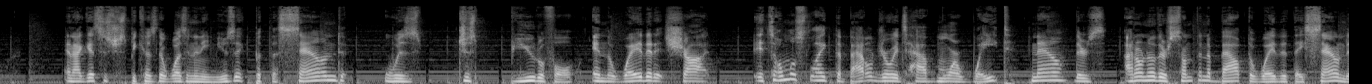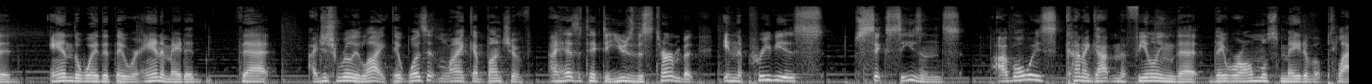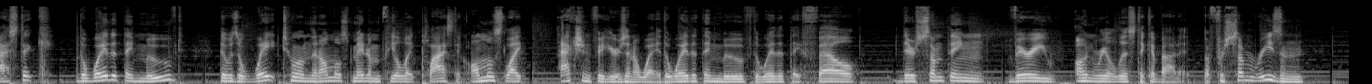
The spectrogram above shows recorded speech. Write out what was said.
And I guess it's just because there wasn't any music, but the sound was just beautiful. And the way that it's shot, it's almost like the battle droids have more weight now. There's, I don't know, there's something about the way that they sounded and the way that they were animated that I just really liked. It wasn't like a bunch of, I hesitate to use this term, but in the previous six seasons, I've always kind of gotten the feeling that they were almost made of a plastic. The way that they moved, there was a weight to them that almost made them feel like plastic, almost like action figures in a way. The way that they moved, the way that they fell, there's something very unrealistic about it. But for some reason,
